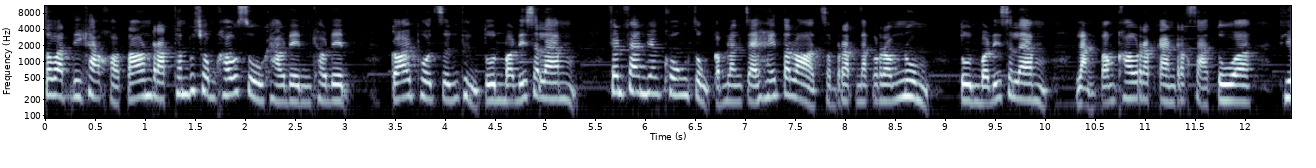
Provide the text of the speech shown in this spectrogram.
สวัสดีค่ะ ขอต้อนรับท่านผู้ชมเข้าสู่ข่าวเด่นข่าวเด็ด ก้อยโพส์ซึ้งถึงตูนบอดี้สแลม แฟนๆ ยังคงส่งกำลังใจให้ตลอดสำหรับนักร้องหนุ่ม ตูนบอดี้สแลม หลังต้องเข้ารับการรักษาตัว ที่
